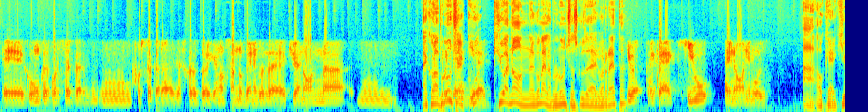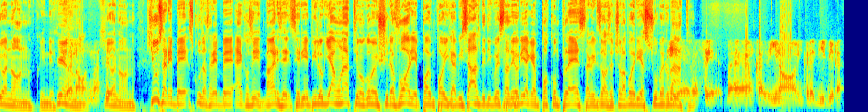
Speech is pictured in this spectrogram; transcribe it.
E comunque forse per, mh, forse per gli ascoltatori che non sanno bene cos'è QAnon, mh, Ecco, la Anche pronuncia è dire- Q- QAnon, com'è la pronuncia, scusa, è corretta? Q- perché è Q Anonymous. Ah, ok, QAnon, quindi. QAnon. Sì. QAnon. Q sarebbe, scusa, sarebbe, eh così, magari se, se riepiloghiamo un attimo come è uscita fuori e poi un po' i capisaldi di questa teoria che è un po' complessa, quindi insomma, se ce la puoi riassumere un Sì, attimo. eh, sì, beh, è un casino incredibile.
